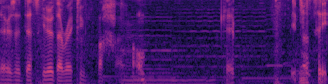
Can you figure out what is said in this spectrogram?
There's a death skater directly behind. Oh. Okay. Did not see.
